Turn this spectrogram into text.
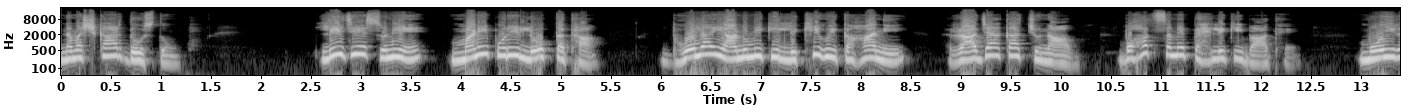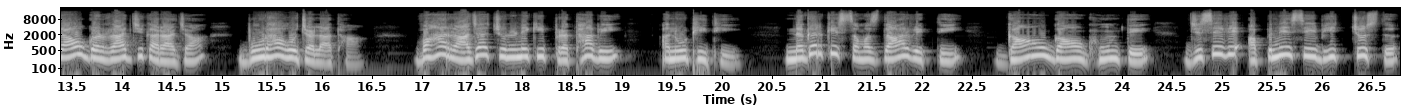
नमस्कार दोस्तों। लीजिए सुनिए मणिपुरी लोक कथा भोला यामिनी की लिखी हुई कहानी, राजा का चुनाव। बहुत समय पहले की बात है। मोईराव गणराज्य का राजा बूढ़ा हो चला था। वहाँ राजा चुनने की प्रथा भी अनूठी थी। नगर के समझदार व्यक्ति गांव-गांव घूमते, जिसे वे अपने से भी चुस्त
